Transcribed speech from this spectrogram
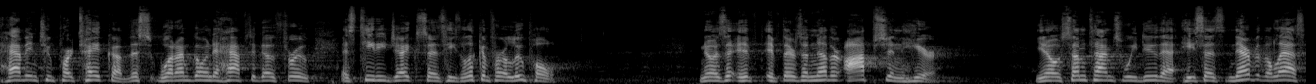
having to partake of, this, what I'm going to have to go through, as T.D. Jakes says, he's looking for a loophole. You know, if, if there's another option here, you know, sometimes we do that. He says, nevertheless,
